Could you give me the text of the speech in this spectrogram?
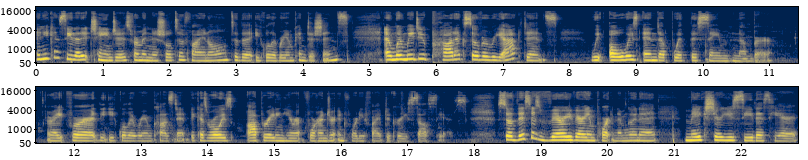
And you can see that it changes from initial to final to the equilibrium conditions. And when we do products over reactants, we always end up with the same number, right, for the equilibrium constant because we're always operating here at 445 degrees Celsius. So this is very, very important. I'm going to make sure you see this here.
